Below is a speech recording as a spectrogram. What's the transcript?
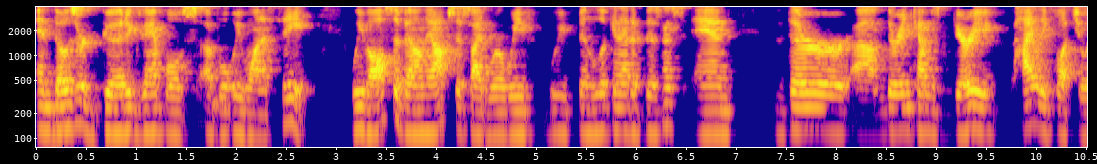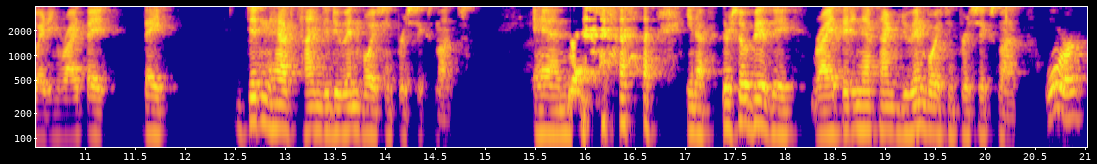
And those are good examples of what we want to see. We've also been on the opposite side where we've we've been looking at a business and their um, their income is very highly fluctuating. Right? They they didn't have time to do invoicing for six months, and you know they're so busy. Right? They didn't have time to do invoicing for six months, or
